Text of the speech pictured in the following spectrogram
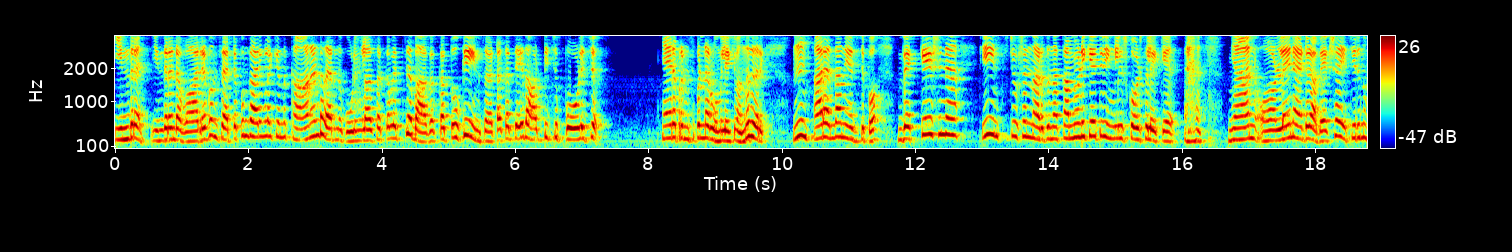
ഇന്ദ്രൻ ഇന്ദ്രന്റെ വരവും സെറ്റപ്പും കാര്യങ്ങളൊക്കെ ഒന്ന് കാണേണ്ടതായിരുന്നു. കൂളിംഗ് ഗ്ലാസ് ഒക്കെ വെച്ച് ബാഗൊക്കെ തൂക്കി ഇൻസേർട്ടൊക്കെ ചെയ്ത് അടിച്ച് പൊളിച്ച്. നേരെ പ്രിൻസിപ്പളിന്റെ റൂമിലേക്ക് വന്ന് കയറി ആരെന്താന്ന് ചോദിച്ചപ്പോൾ വെക്കേഷന് ഈ ഇൻസ്റ്റിറ്റ്യൂഷൻ നടത്തുന്ന കമ്മ്യൂണിക്കേറ്റീവ് ഇംഗ്ലീഷ് കോഴ്സിലേക്ക് ഞാൻ ഓൺലൈനായിട്ടൊരു അപേക്ഷ അയച്ചിരുന്നു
